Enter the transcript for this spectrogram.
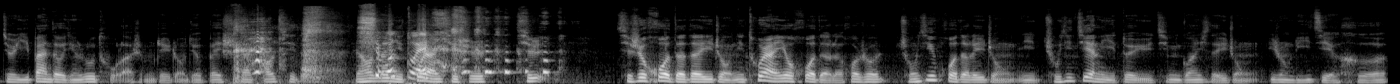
就是一半都已经入土了，什么这种就被时代抛弃的。然后那你突然其实其实。其实获得的一种，你突然又获得了，或者说重新获得了一种你重新建立对于亲密关系的一种一种理解和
